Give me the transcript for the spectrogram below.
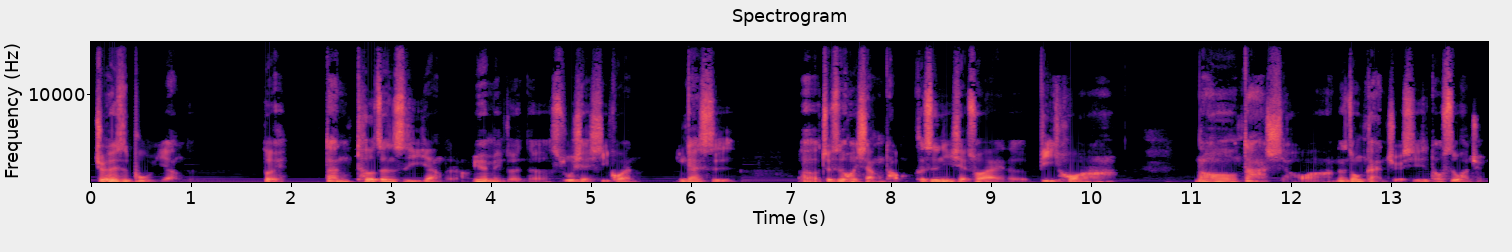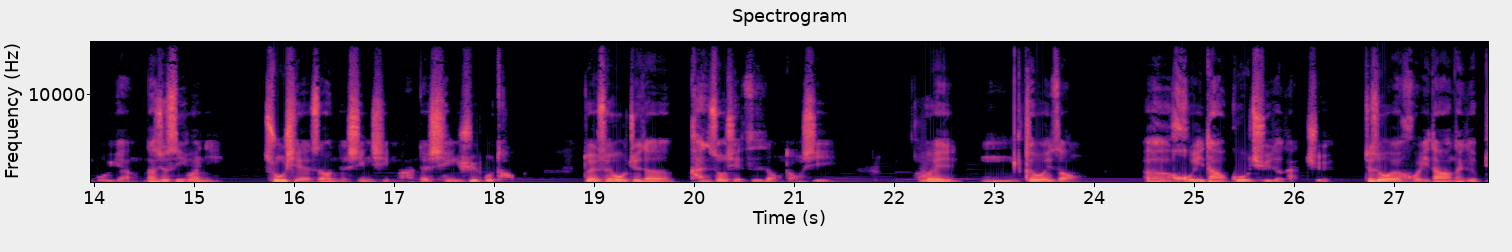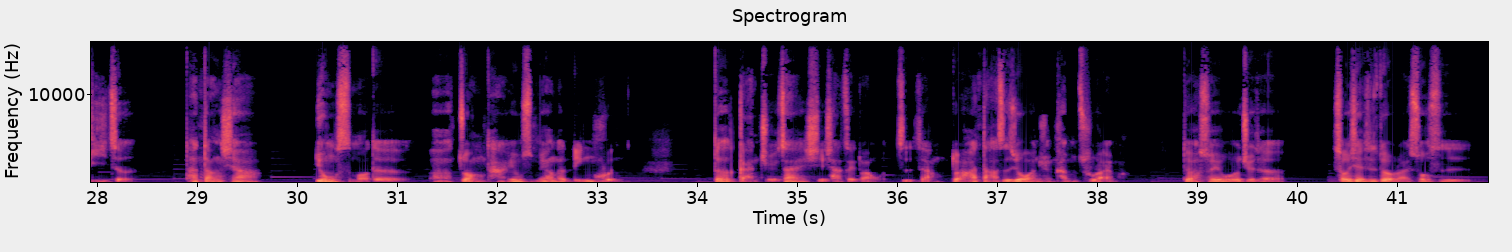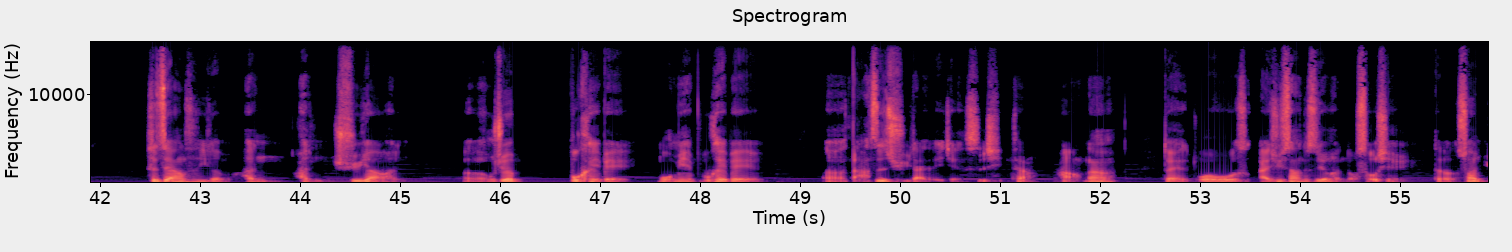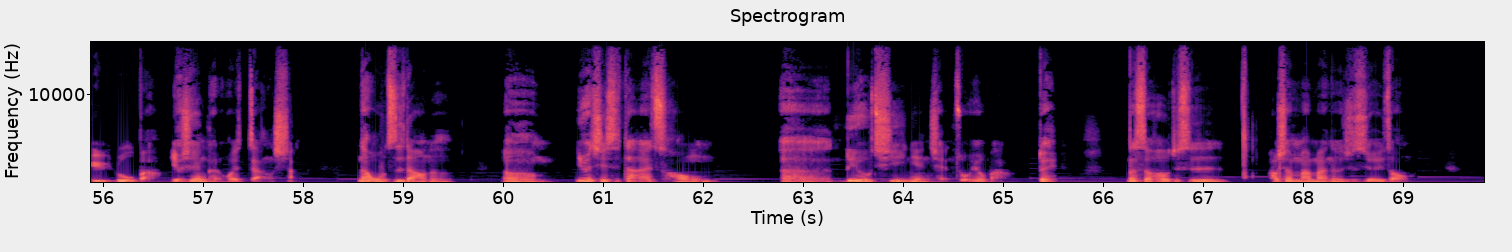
绝对是不一样的，对，但特征是一样的啦。因为每个人的书写习惯应该是，呃，就是会相同。可是你写出来的笔画啊，然后大小啊，那种感觉其实都是完全不一样。那就是因为你书写的时候，你的心情嘛，你的情绪不同。对，所以我觉得看手写字这种东西，会嗯，给我一种呃回到过去的感觉，就是我会回到那个笔者他当下。用什么的呃状态，用什么样的灵魂的感觉，在写下这段文字，这样对？他打字就完全看不出来嘛，对吧？所以我会觉得手写字对我来说是是这样子一个很很需要很呃，我觉得不可以被磨灭，不可以被呃打字取代的一件事情。这样好，那对我我 IG 上就是有很多手写的算语录吧，有些人可能会这样想，那我知道呢。嗯，因为其实大概从呃六七年前左右吧，对，那时候就是 好像慢慢的就是有一种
